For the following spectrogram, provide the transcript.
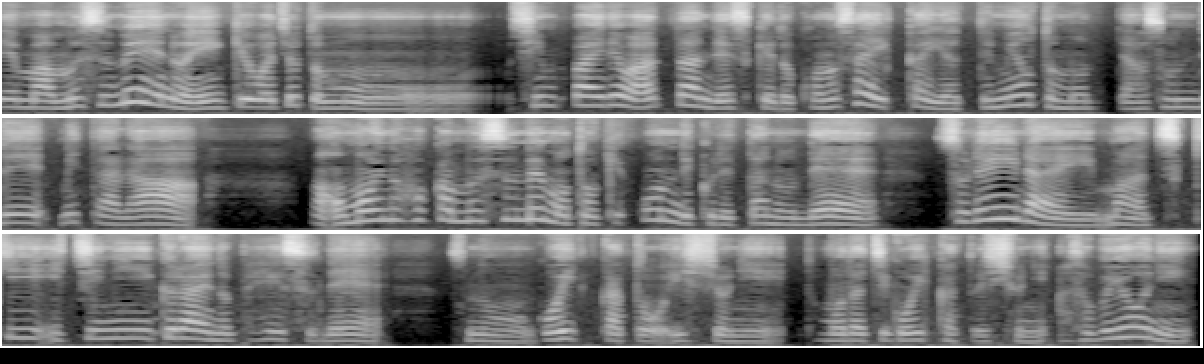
でまあ娘への影響はちょっともう心配ではあったんですけどこの際一回やってみようと思って遊んでみたら、まあ、思いのほか娘も溶け込んでくれたのでそれ以来まあ月12くらいのペースでそのご一家と一緒に友達ご一家と一緒に遊ぶように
